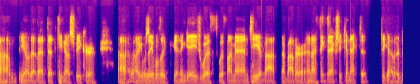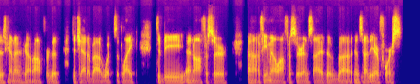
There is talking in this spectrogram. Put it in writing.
um, you know, that that that keynote speaker, uh, I was able to engage with with my mentee about about her, and I think they actually connected together. Just kind of offered to to chat about what's it like to be an officer, uh, a female officer inside of uh, inside the Air Force,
